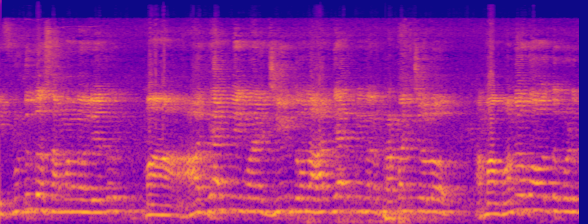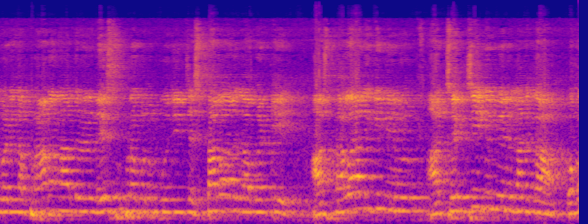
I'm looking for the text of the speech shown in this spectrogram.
ఈ ఫుడ్తో సంబంధం లేదు. మా ఆధ్యాత్మికమైన జీవితంలో ఆధ్యాత్మికమైన ప్రపంచంలో మా మనోభావంతో కూడిపడిన ప్రాణనాథుడు యేసు ప్రభుని పూజించే స్థలాలు కాబట్టి ఆ స్థలానికి మీరు ఆ చర్చికి మీరు కనుక ఒక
